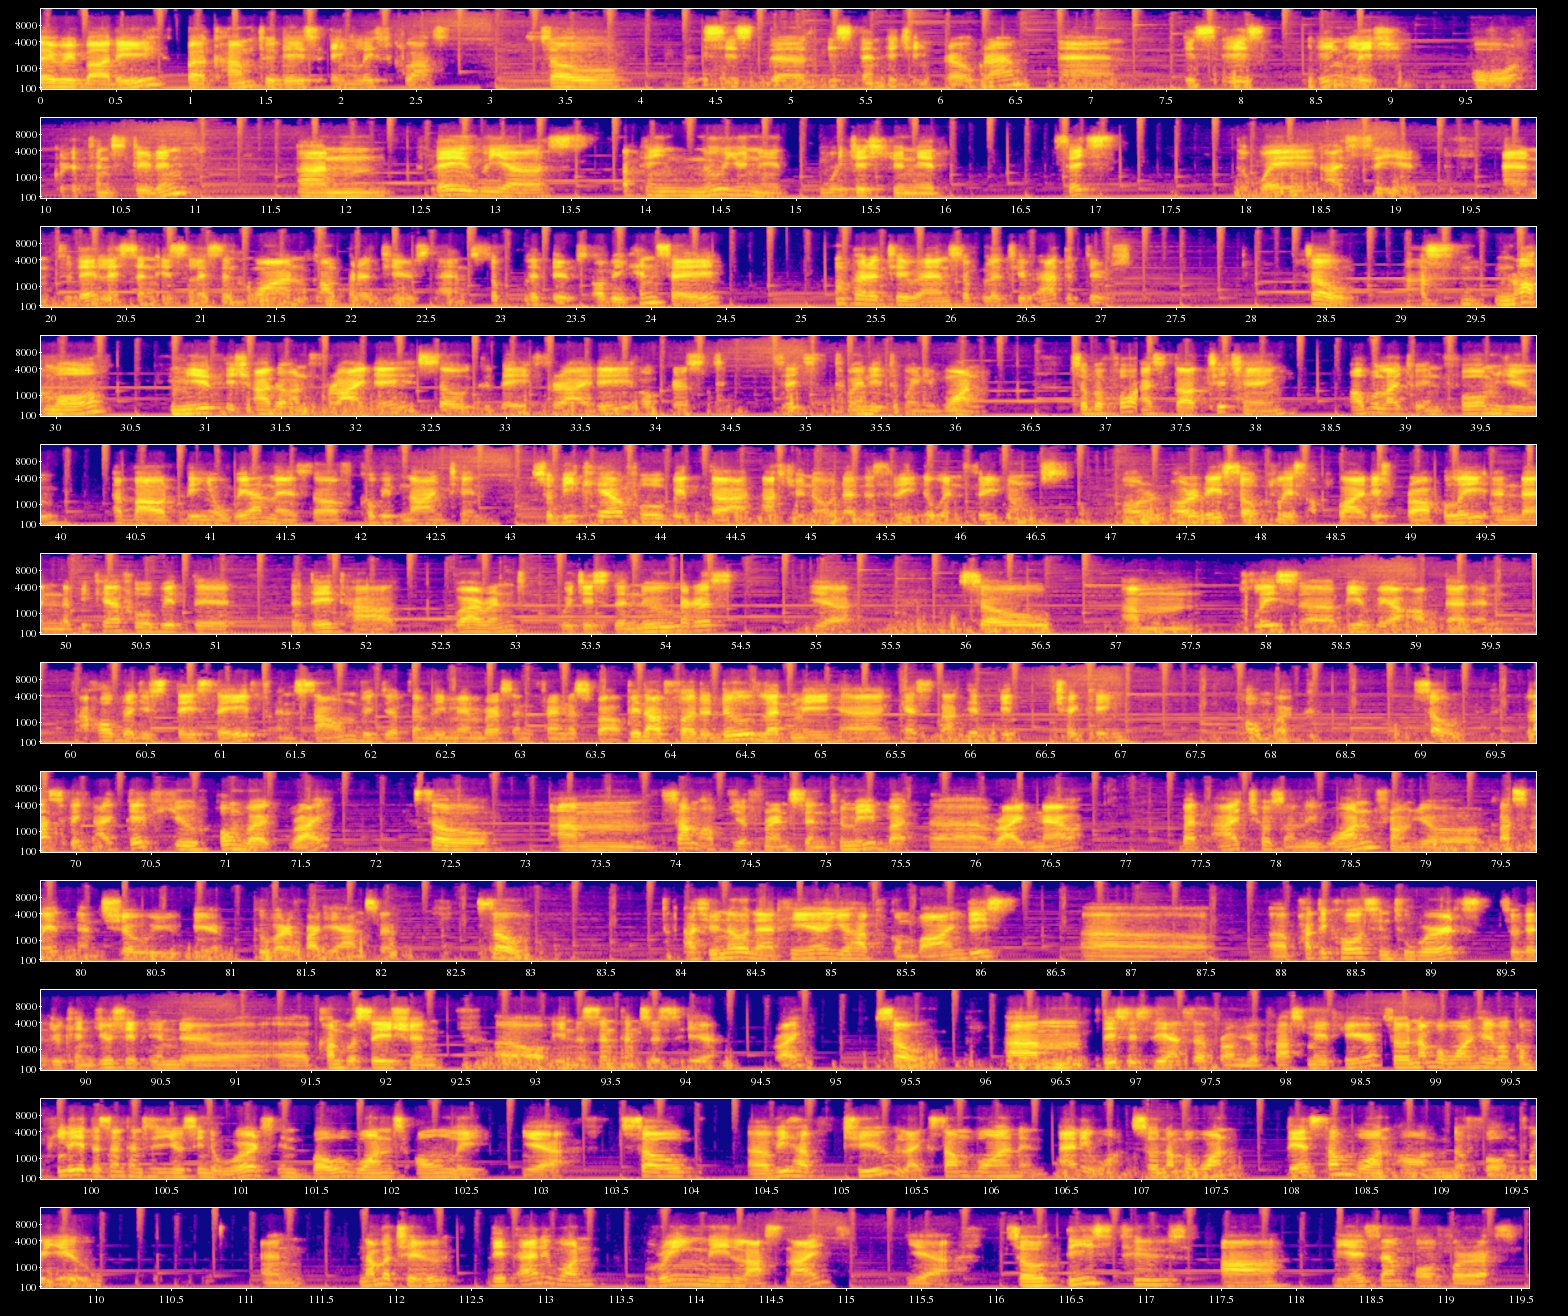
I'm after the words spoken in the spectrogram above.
Everybody, welcome to this English class. So this is the distance teaching program and it is English for grade 10 students. And today we are starting new unit which is unit 6, the way I see it. And today lesson is lesson 1, comparatives and superlatives or we can say comparative and superlative attitudes. So as normal, meet each other on Friday. So today, Friday, August 6, 2021. So before I start teaching, I would like to inform you about the awareness of COVID-19. So be careful with that as you know that the three do and three don'ts are already, so please apply this properly and then be careful with the, the Delta variant, which is the new virus. Yeah. So um please uh, be aware of that and I hope that you stay safe and sound with your family members and friends as well. Without further ado, let me uh, get started with checking homework. So last week I gave you homework, right? So um, some of your friends sent to me, but uh, right now, but I chose only one from your classmate and show you here to verify the answer. So as you know that here you have to combine this uh, uh, particles into words so that you can use it in the uh, conversation uh, or in the sentences here, right? So um, this is the answer from your classmate here. So number one, here will complete the sentences using the words in bold ones only. Yeah. So uh, we have two, like someone and anyone. So number one, there's someone on the phone for you. And number two, did anyone ring me last night? Yeah. So these two are the example for us.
